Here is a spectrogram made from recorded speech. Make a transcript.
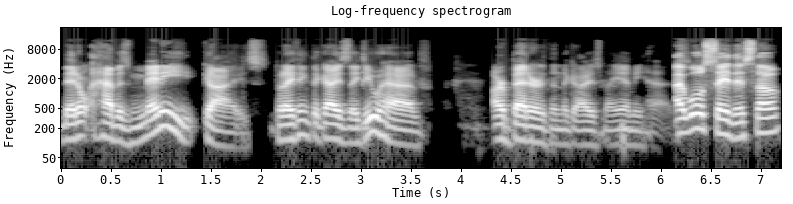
They don't have as many guys, but I think the guys they do have are better than the guys Miami has. I will say this though,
